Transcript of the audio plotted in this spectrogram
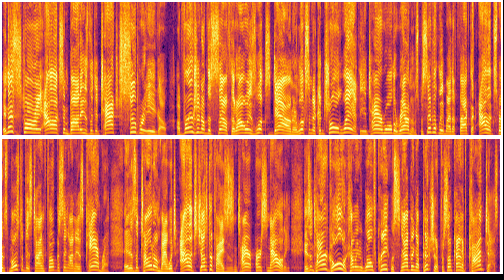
In this story, Alex embodies the detached superego, a version of the self that always looks down or looks in a controlled way at the entire world around him, specifically by the fact that Alex spends most of his time focusing on his camera. It is a totem by which Alex justifies his entire personality. His entire goal of coming to Wolf Creek was snapping a picture for some kind of contest.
